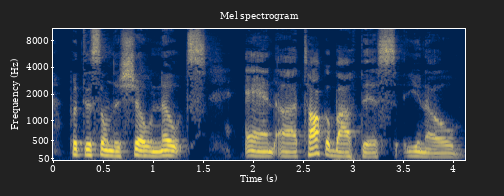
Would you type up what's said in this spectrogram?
put this on the show notes and uh, talk about this. You know,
